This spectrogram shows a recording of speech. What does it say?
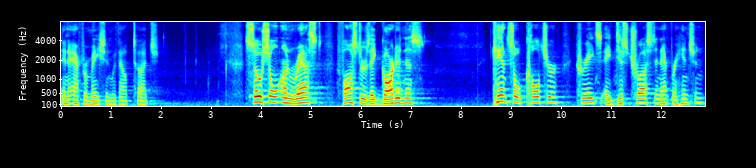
and affirmation without touch. Social unrest fosters a guardedness. Cancel culture creates a distrust and apprehension.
